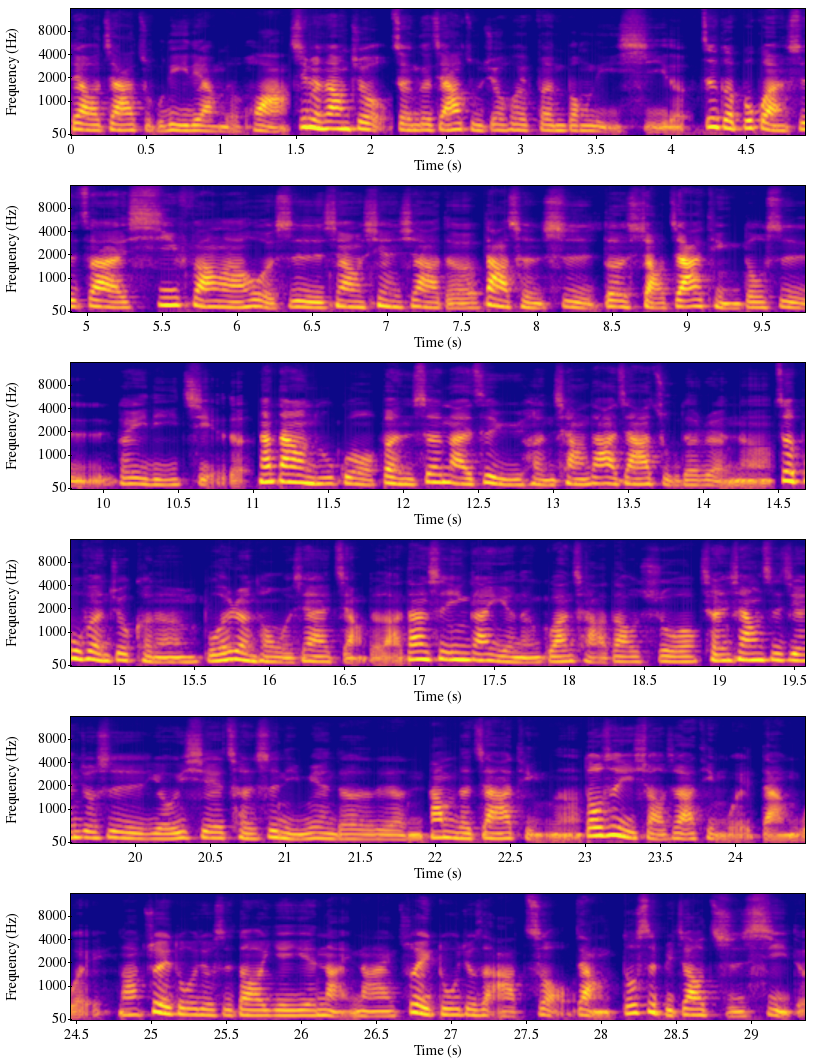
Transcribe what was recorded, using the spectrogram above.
调家族力量的话，基本上就整个家族就会分崩离析了。这个不管是在西方啊，或者是像线下的大城市的小家庭，都是可以理解的。那当然，如果本身来自于很强大家族的人呢，这部分就可能不会认同我现在讲的啦。但是应该也能观察到，说城乡之间就是有一些城市里面的人，他们的家庭呢，都是以小家庭为单位，那最多就是到爷爷奶奶，最多就是阿祖，这样都是比较直系的。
